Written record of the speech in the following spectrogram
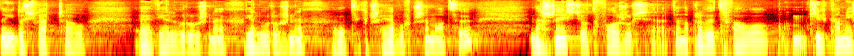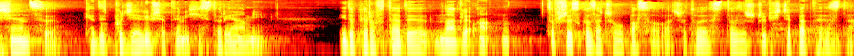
no i doświadczał e, wielu różnych, wielu różnych e, tych przejawów przemocy. Na szczęście otworzył się. To naprawdę trwało kilka miesięcy, kiedy podzielił się tymi historiami. I dopiero wtedy nagle, a, no, to wszystko zaczęło pasować, że to jest, to jest rzeczywiście PTSD.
